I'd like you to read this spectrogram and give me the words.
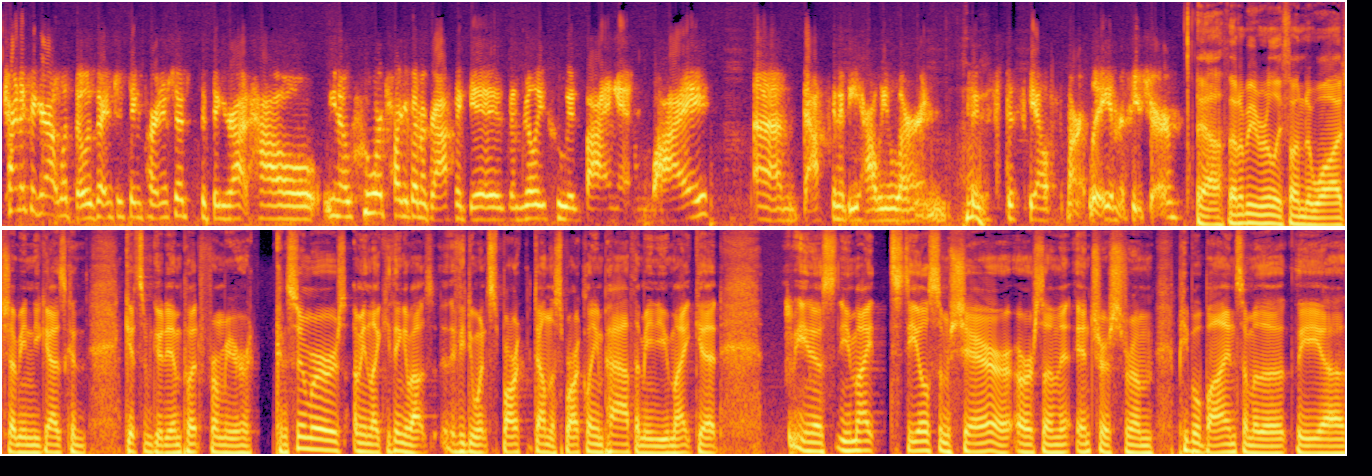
trying to figure out what those are interesting partnerships to figure out how you know who our target demographic is and really who is buying it and why. Um, that's going to be how we learn to, to scale smartly in the future. Yeah, that'll be really fun to watch. I mean, you guys can get some good input from your consumers. I mean, like you think about if you do went spark down the sparkling path. I mean, you might get, you know, you might steal some share or, or some interest from people buying some of the the uh,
